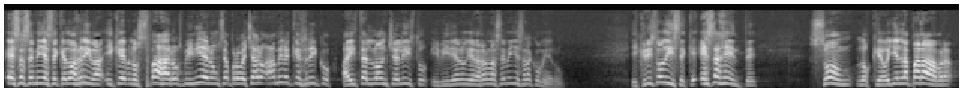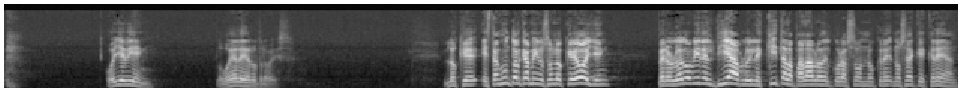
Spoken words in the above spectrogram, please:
Esa semilla se quedó arriba y que los pájaros vinieron, se aprovecharon, ah, mira qué rico, ahí está el lonche listo y vinieron y agarraron la semilla y se la comieron. Y Cristo dice que esa gente son los que oyen la palabra. Oye bien, lo voy a leer otra vez. Los que están junto al camino son los que oyen, pero luego viene el diablo y les quita la palabra del corazón, no, sea que crean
